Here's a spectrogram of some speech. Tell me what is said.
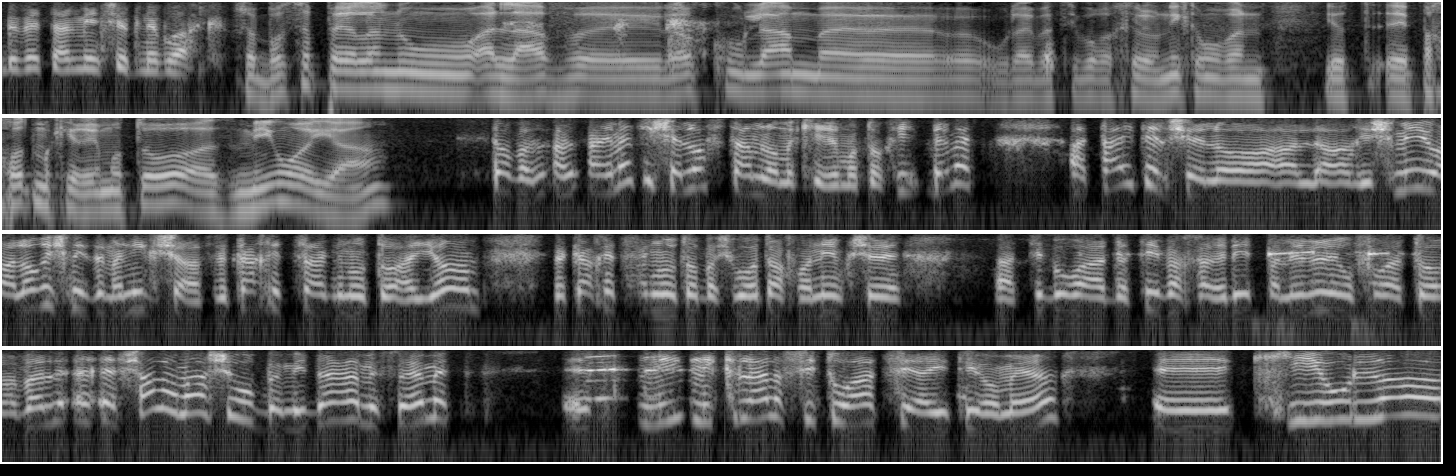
בבית העלמין של בני ברק. עכשיו בוא ספר לנו עליו, לא כולם, אולי בציבור החילוני כמובן, פחות מכירים אותו, אז מי הוא היה? טוב, אז האמת היא שלא סתם לא מכירים אותו, כי באמת, הטייטל שלו, הרשמי או הלא רשמי, זה מנהיג ש"ס, וכך הצגנו אותו היום, וכך הצגנו אותו בשבועות האחרונים, כשהציבור הדתי והחרדי התפללו לרפואתו, אבל אפשר לומר שהוא במידה מסוימת אה, נקלע לסיטואציה, הייתי אומר. אה, כי הוא לא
